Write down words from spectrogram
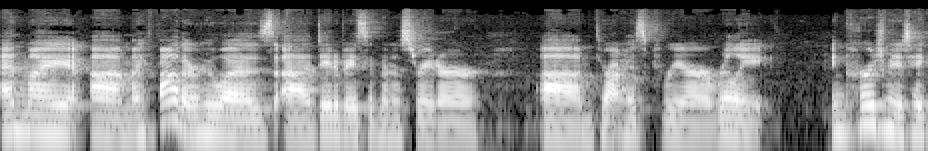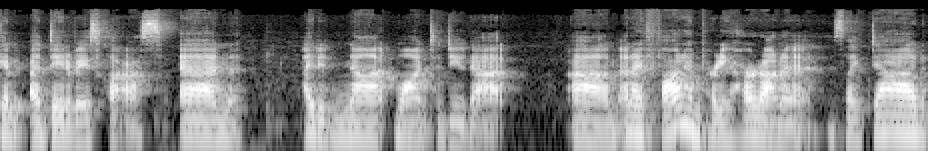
And my uh, my father, who was a database administrator um, throughout his career, really encouraged me to take an, a database class, and I did not want to do that. Um, and I fought him pretty hard on it. It's like, Dad,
